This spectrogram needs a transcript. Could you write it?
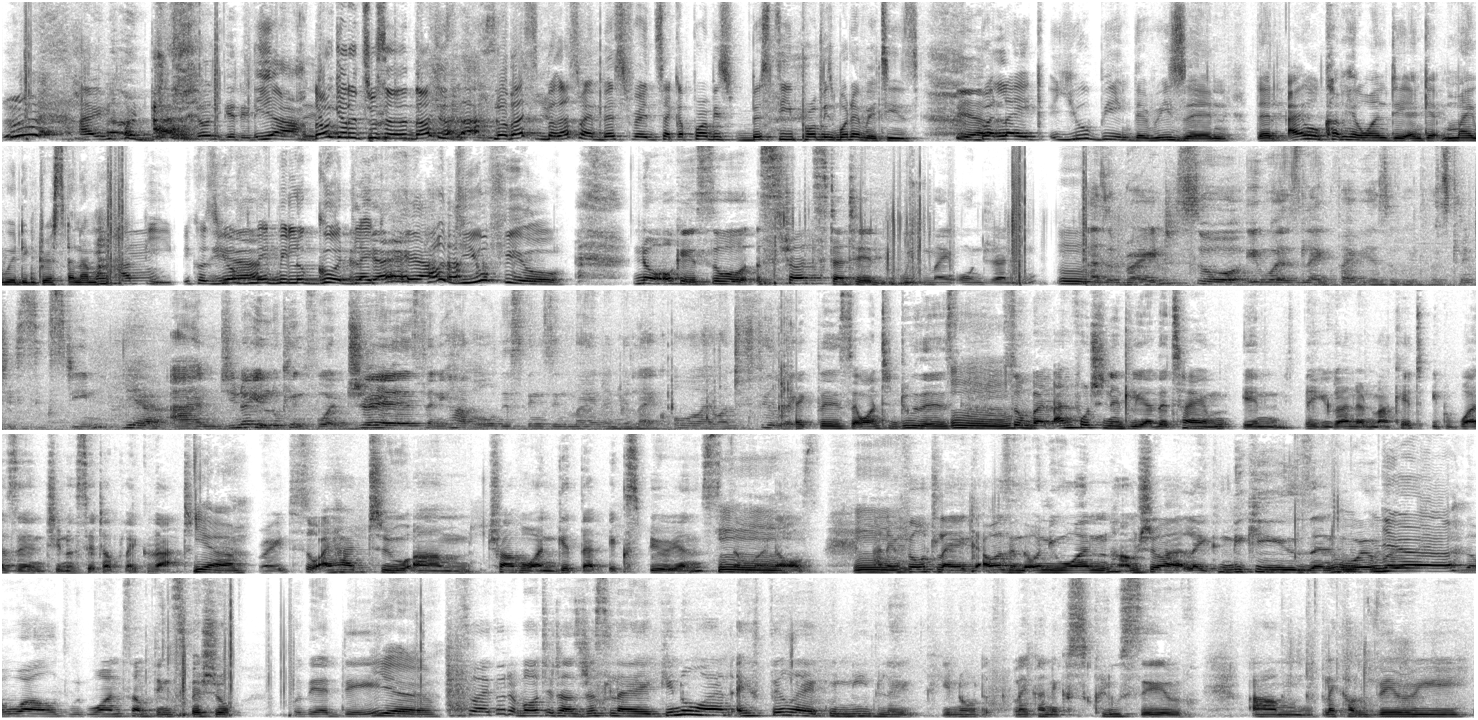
I know. Don't, don't get it. Yeah, twisted. don't get it twisted. That is no, that's but that's my best friend. It's like a promise, bestie, promise, whatever it is. Yeah. But like you being the reason that I will come here one day and get my wedding dress, and I'm happy because you have Mm-hmm. Yeah. made me look good. Like, Yeah, yeah. how do you feel? No, okay, so Strut started with my own journey Mm. as a bride. So it was like five years ago, it was 2016. Yeah. And you know, you're looking for a dress and you have all these things in mind and you're like, oh, I want to feel like this, I want to do this. Mm. So, but unfortunately, at the time in the Ugandan market, it wasn't, you know, set up like that. Yeah. Right. So I had to um, travel and get that experience somewhere else. And I felt like I wasn't the only one. I'm sure like Nikki's and whoever Yeah. in the world would want something special for their day. Yeah. So I thought about it as just like, you know what? I feel like we need like, you know, like an exclusive, um, like a very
